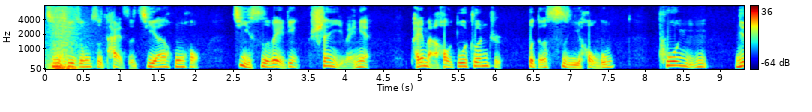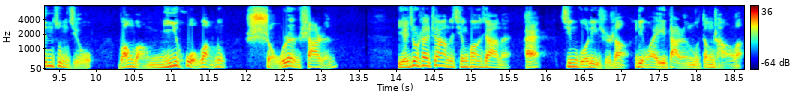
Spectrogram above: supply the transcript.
金熙宗自太子继安薨后，祭祀未定，深以为念。裴满后多专制，不得肆意后宫，颇郁郁，因纵酒，往往迷惑妄怒。手刃杀人，也就是在这样的情况下呢，哎，金国历史上另外一大人物登场了，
